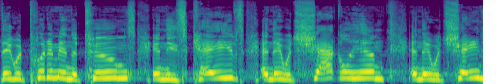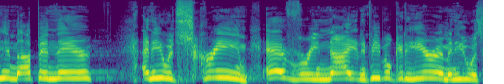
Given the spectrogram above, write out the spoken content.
they would put him in the tombs, in these caves, and they would shackle him and they would chain him up in there. And he would scream every night, and people could hear him, and he was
